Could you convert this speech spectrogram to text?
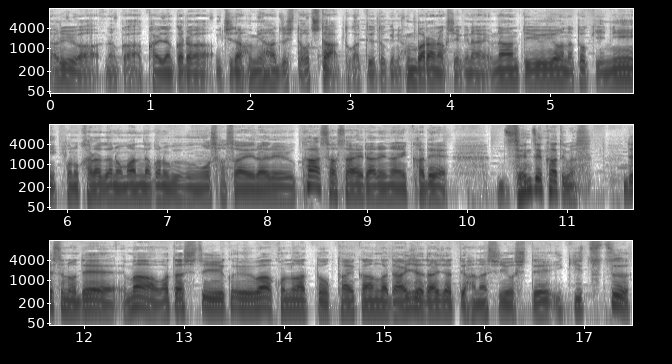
あるいはなんか階段から一段踏み外して落ちたとかっていう時に踏ん張らなくちゃいけないなんていうような時にこの体の真ん中の部分を支えられるか支えられないかで全然変わってきます。ですのでまあ私はこの後体感が大事だ大事だっていう話をしていきつつ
